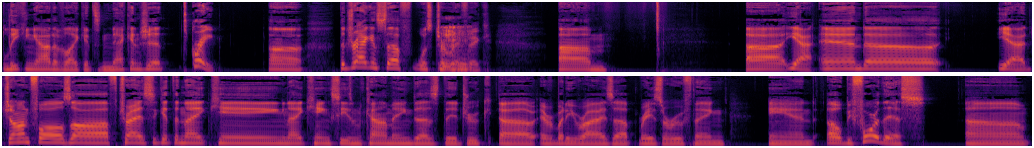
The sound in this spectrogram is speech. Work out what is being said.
leaking out of like its neck and shit. It's great. Uh, the dragon stuff was terrific. Um, uh, yeah, and uh, yeah, Jon falls off, tries to get the Night King. Night King sees him coming, does the Drew, uh, everybody rise up, raise the roof thing, and oh, before this, um,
